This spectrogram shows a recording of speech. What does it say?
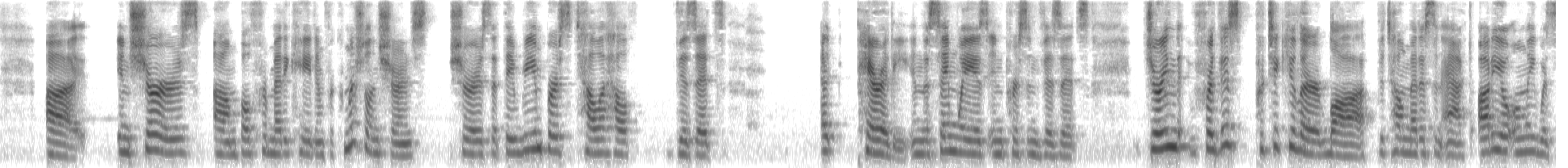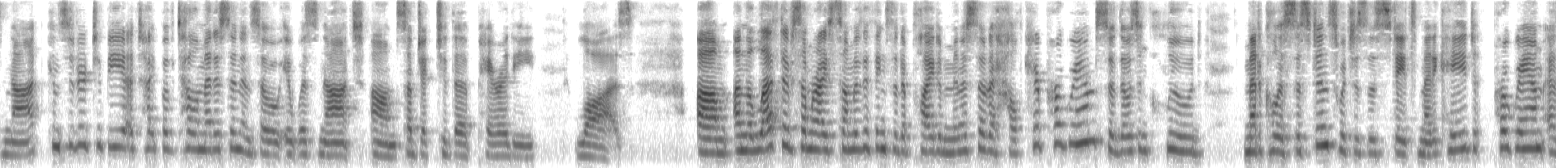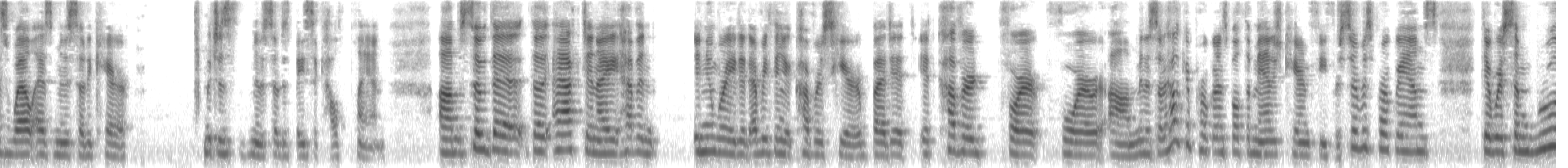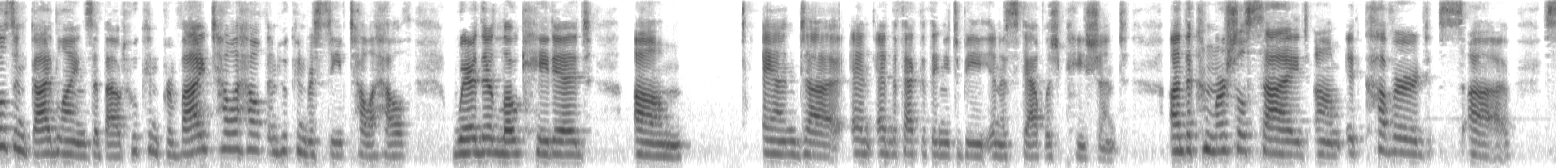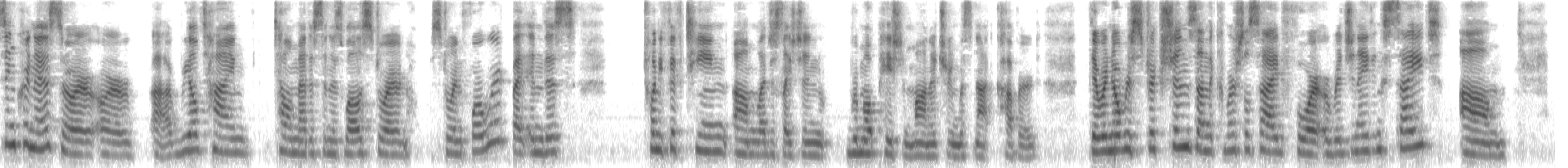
uh, insurers, um, both for Medicaid and for commercial insurance, ensures that they reimburse telehealth visits at parity in the same way as in-person visits. During the, for this particular law, the Telemedicine Act, audio only was not considered to be a type of telemedicine, and so it was not um, subject to the parity laws. Um, on the left, I've summarized some of the things that apply to Minnesota healthcare programs. So those include medical assistance, which is the state's Medicaid program, as well as Minnesota Care, which is Minnesota's basic health plan. Um, so the the act, and I haven't enumerated everything it covers here, but it it covered for for um, Minnesota healthcare programs both the managed care and fee for service programs. There were some rules and guidelines about who can provide telehealth and who can receive telehealth, where they're located, um, and uh, and and the fact that they need to be an established patient. On the commercial side, um, it covered uh, synchronous or, or uh, real time telemedicine as well as store, store and forward. But in this 2015 um, legislation, remote patient monitoring was not covered. There were no restrictions on the commercial side for originating site. Um,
